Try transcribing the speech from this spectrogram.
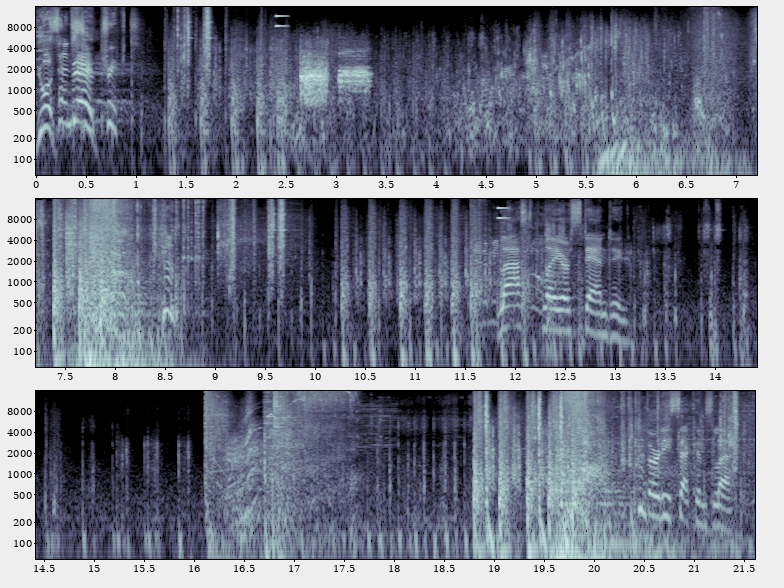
You're Sensor dead. tripped. Last player standing. Thirty seconds left.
